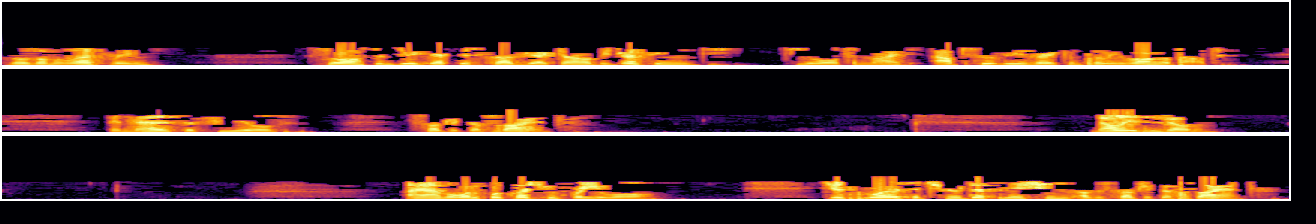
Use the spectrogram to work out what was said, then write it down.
those on the left wing, so often do get this subject I will be addressing to you all tonight absolutely very completely wrong about. And that is the field subject of science. Now, ladies and gentlemen, I have a wonderful question for you all. Just what is the true definition of the subject of science?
